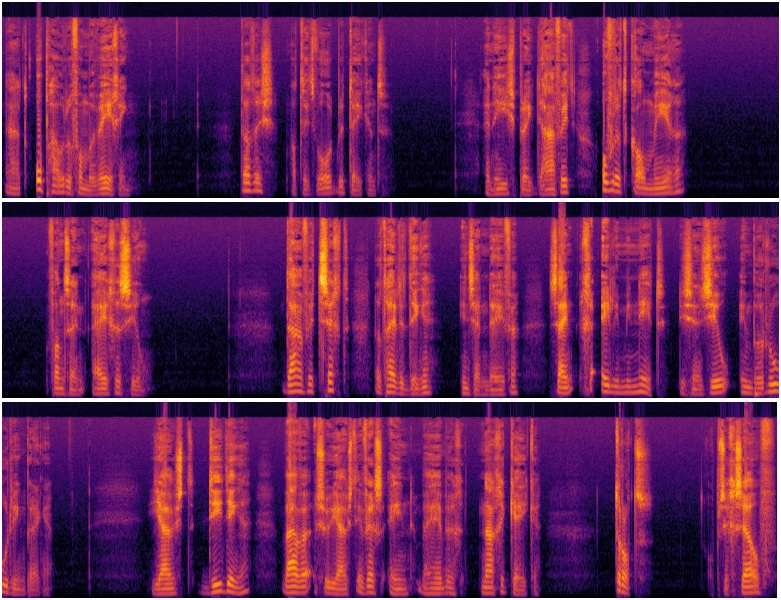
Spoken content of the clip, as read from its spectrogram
naar het ophouden van beweging. Dat is wat dit woord betekent. En hier spreekt David over het kalmeren van zijn eigen ziel. David zegt dat hij de dingen in zijn leven zijn geëlimineerd die zijn ziel in beroering brengen. Juist die dingen waar we zojuist in vers 1 bij hebben naar gekeken. Trots op zichzelf,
